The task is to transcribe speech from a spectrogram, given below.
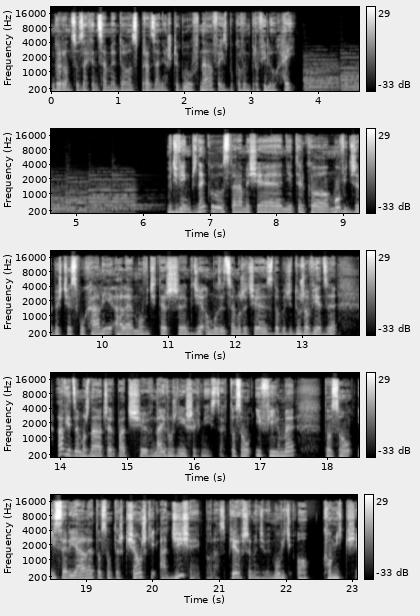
Gorąco zachęcamy do sprawdzania szczegółów na facebookowym profilu Hej! W Dźwięk Brzdęku staramy się nie tylko mówić, żebyście słuchali, ale mówić też, gdzie o muzyce możecie zdobyć dużo wiedzy, a wiedzę można czerpać w najróżniejszych miejscach. To są i filmy, to są i seriale, to są też książki, a dzisiaj po raz pierwszy będziemy mówić o komiksie.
